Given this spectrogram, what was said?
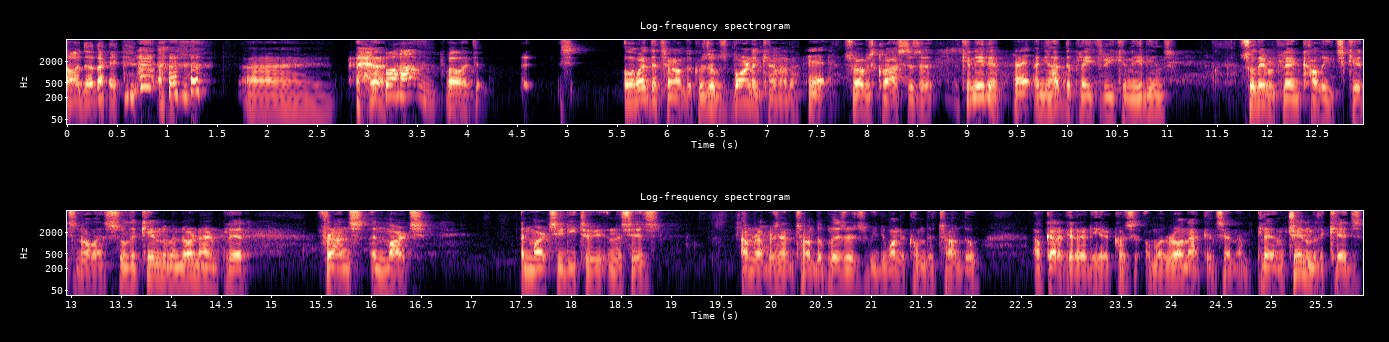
oh, did I? uh, what happened? well, it, well, I went to Toronto because I was born in Canada. Yeah. So I was classed as a Canadian. Right. And you had to play three Canadians. So they were playing college kids and all this. So they came to when Northern Ireland played France in March, in March 82, and they says, I'm representing Toronto Blizzards. We want to come to Toronto. I've got to get out of here because I'm a Ron Atkinson. I'm, play, I'm training with the kids.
